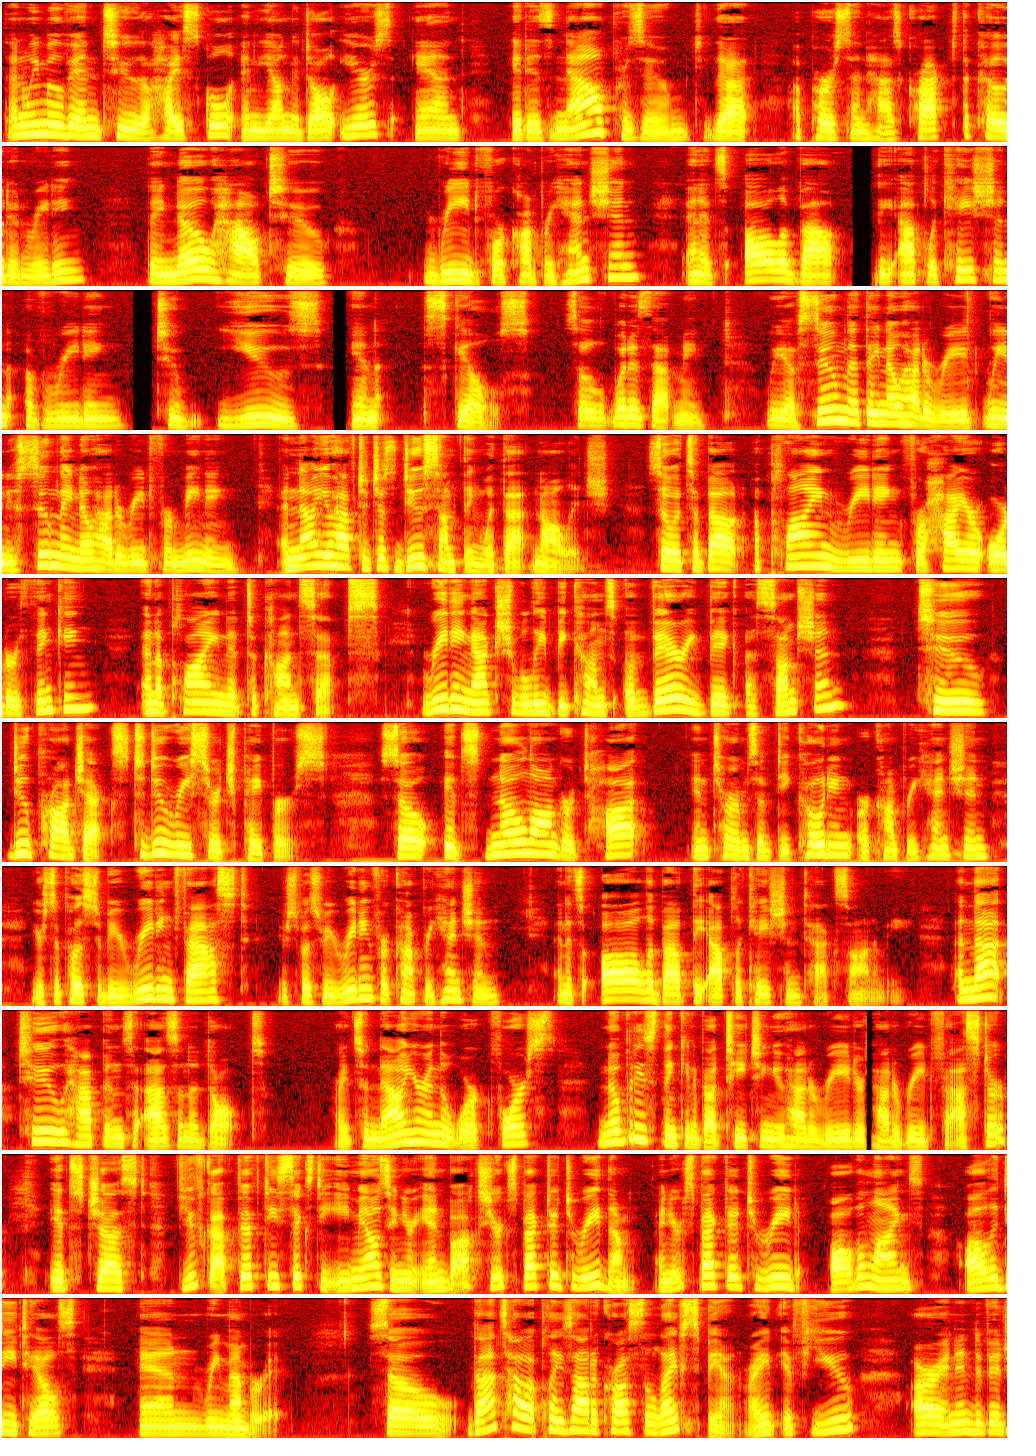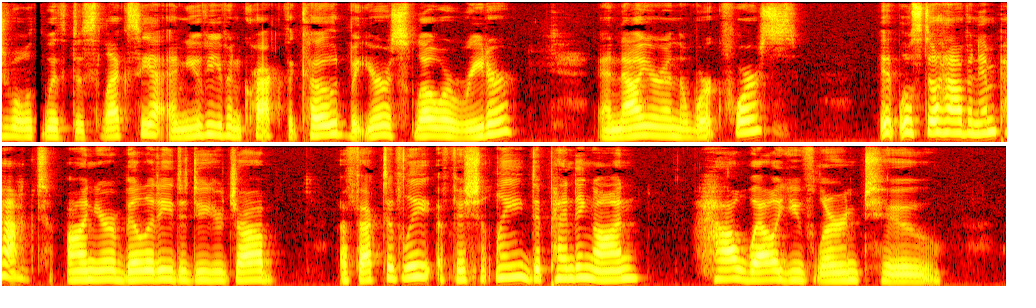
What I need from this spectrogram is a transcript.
Then we move into the high school and young adult years, and it is now presumed that a person has cracked the code in reading. They know how to read for comprehension, and it's all about the application of reading to use in skills. So, what does that mean? We assume that they know how to read. We assume they know how to read for meaning. And now you have to just do something with that knowledge. So it's about applying reading for higher order thinking and applying it to concepts. Reading actually becomes a very big assumption to do projects, to do research papers. So it's no longer taught in terms of decoding or comprehension. You're supposed to be reading fast. You're supposed to be reading for comprehension. And it's all about the application taxonomy. And that too happens as an adult, right? So now you're in the workforce. Nobody's thinking about teaching you how to read or how to read faster. It's just, if you've got 50, 60 emails in your inbox, you're expected to read them and you're expected to read all the lines, all the details and remember it. So that's how it plays out across the lifespan, right? If you are an individual with dyslexia and you've even cracked the code, but you're a slower reader and now you're in the workforce, it will still have an impact on your ability to do your job effectively, efficiently, depending on how well you've learned to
